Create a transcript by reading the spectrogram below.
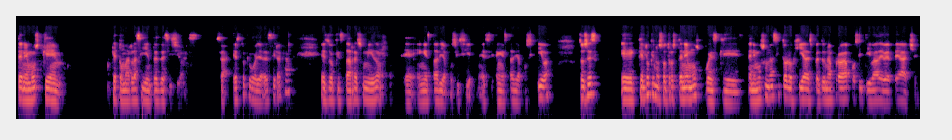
tenemos que que tomar las siguientes decisiones. O sea, esto que voy a decir acá es lo que está resumido eh, en, esta en esta diapositiva. Entonces, eh, ¿qué es lo que nosotros tenemos? Pues que tenemos una citología después de una prueba positiva de BPH.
